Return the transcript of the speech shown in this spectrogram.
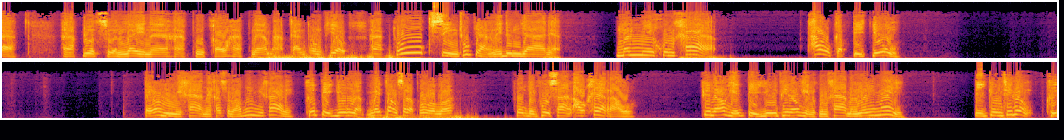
าหากลวดสวนไล่นาหากภูเขาหากน้ำหากการท่องเที่ยว หากทุกสิ่งทุกอย่างในดุนยาเนี่ย มันมีคุณค่า เท่ากับปีกยุงแปลว่ามันมีค่าไหมครับสำหรับไม่มีค่าเลย คือปีกยุงอะไม่ต้องสำหรับพวกเราพวกเป็นผู้สร้างเอาแค่เรา พี่น้องเห็นปีกยุง พี่น้องเห็นคุณค่ามันไม่ไม่ ปีกยุงที่เรื่อง คือ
